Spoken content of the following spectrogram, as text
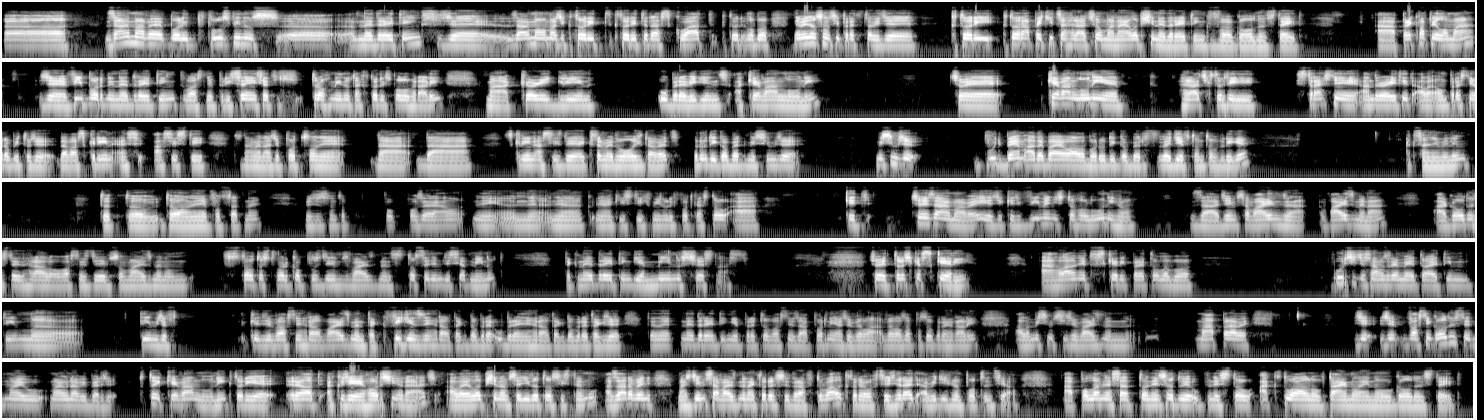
Uh, zaujímavé boli plus minus uh, net ratings, že zaujímalo ma, že ktorý, ktorý teda squad, ktorý, lebo nevedel som si predstaviť, že ktorý, ktorá petica hráčov má najlepší net rating v Golden State. A prekvapilo ma, že výborný net rating vlastne pri 73 minútach, ktorí spolu hrali, má Curry, Green, Ubre Wiggins a Kevin Looney. Čo je... Kevin Looney je hráč, ktorý strašne je underrated, ale on presne robí to, že dáva screen assisty, to znamená, že podslone dá, dá screen assist je extrémne dôležitá vec. Rudy Gobert myslím, že myslím, že buď Bam Adebayo alebo Rudy Gobert vedie v tomto v lige, ak sa nemýlim. To, to, to ale nie je podstatné. Viem, že som to po, pozeral ne, ne, nejak, nejaký z tých minulých podcastov a keď, čo je zaujímavé, je, že keď vymeníš toho Looneyho za Jamesa Wisemana a Golden State hralo vlastne s Jamesom Wisemanom s touto štvorkou plus James Wiseman 170 minút, tak net rating je minus 16. Čo je troška scary. A hlavne to scary preto, lebo určite samozrejme je to aj tým, tým, eh, tým že v, keď vlastne hral Wiseman, tak Wiggins nehral tak dobre, Ubre nehral tak dobre, takže ten net rating je preto vlastne záporný a že veľa, veľa zápasov prehrali, ale myslím si, že Wiseman má práve, že, že vlastne Golden State majú, majú na výber, že toto je Kevin Looney, ktorý je, relati- akože je horší hráč, ale lepšie nám sedí do toho systému a zároveň máš Jamesa Weismana, ktorého si draftoval, ktorého chceš hrať a vidíš v ňom potenciál. A podľa mňa sa to neshoduje úplne s tou aktuálnou timelineou Golden State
